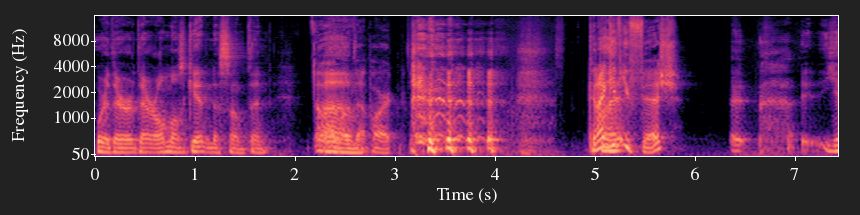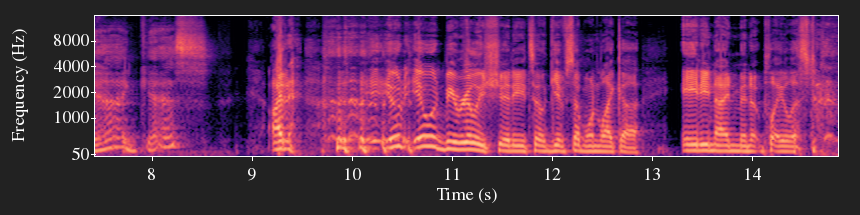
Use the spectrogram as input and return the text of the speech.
where they're they're almost getting to something. oh, I love Um, that part. Can I give you Phish? Yeah, I guess. I it would it would be really shitty to give someone like a 89 minute playlist.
